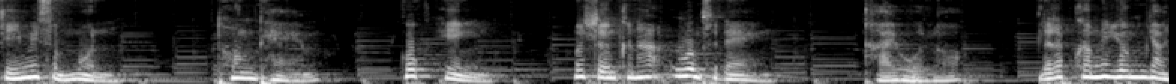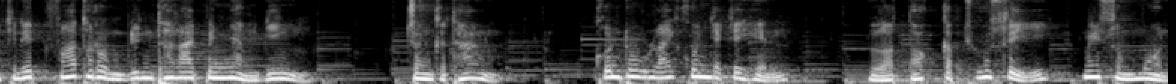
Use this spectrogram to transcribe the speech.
ศรีมิสมมนทองแถมกุ๊กเฮงมาเสริมคณะร่วมแสดง ขายหัวเราะได้รับความนิยมอย่างชนิดฟ้าถล่มดินทลายเป็นอย่างยิ่ง จนกระทั่ง คนดูหลายคนอยากจะเห็นลอตต็อกกับชูศรีมีสมมน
